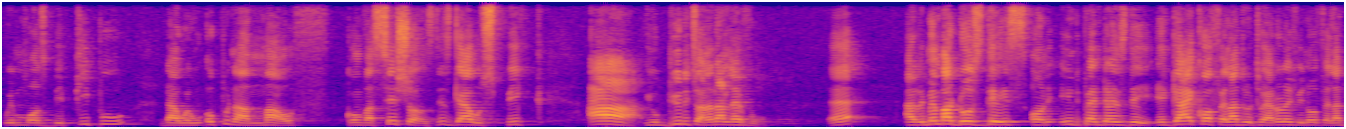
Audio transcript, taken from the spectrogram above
we must be people that will open our mouth, conversations. This guy will speak, ah, you build it to another level. Eh? I remember those days on Independence Day. A guy called Fela Durotoye, I don't know if you know Fela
